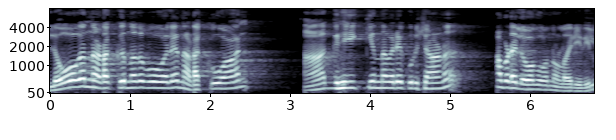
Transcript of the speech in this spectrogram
ലോകം നടക്കുന്നത് പോലെ നടക്കുവാൻ ആഗ്രഹിക്കുന്നവരെ കുറിച്ചാണ് അവിടെ ലോകം എന്നുള്ള രീതിയിൽ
